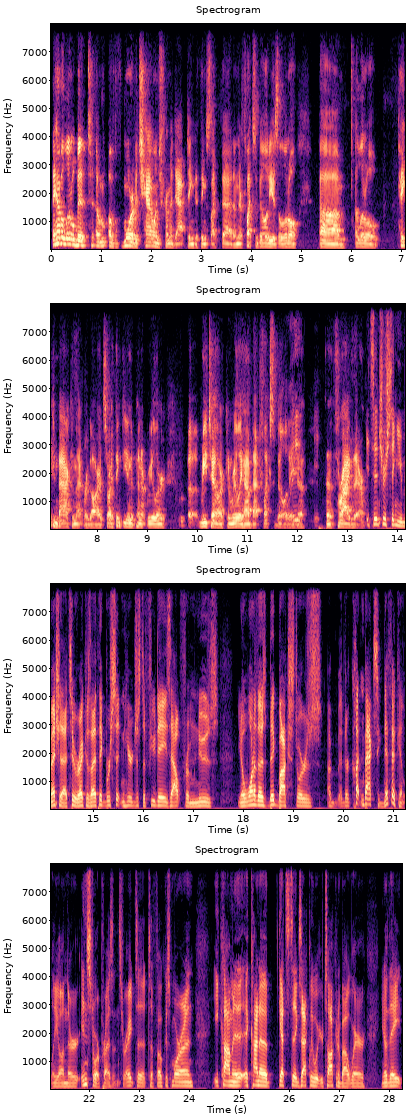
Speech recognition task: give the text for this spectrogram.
they have a little bit um, of more of a challenge from adapting to things like that and their flexibility is a little um, a little taken back in that regard. So i think the independent realer, uh, retailer can really have that flexibility to, to thrive there. It's interesting you mentioned that too right? Because i think we're sitting here just a few days out from news. You know, one of those big box stores, uh, they're cutting back significantly on their in-store presence, right? To to focus more on e-com, and it, it kind of gets to exactly what you're talking about, where you know they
